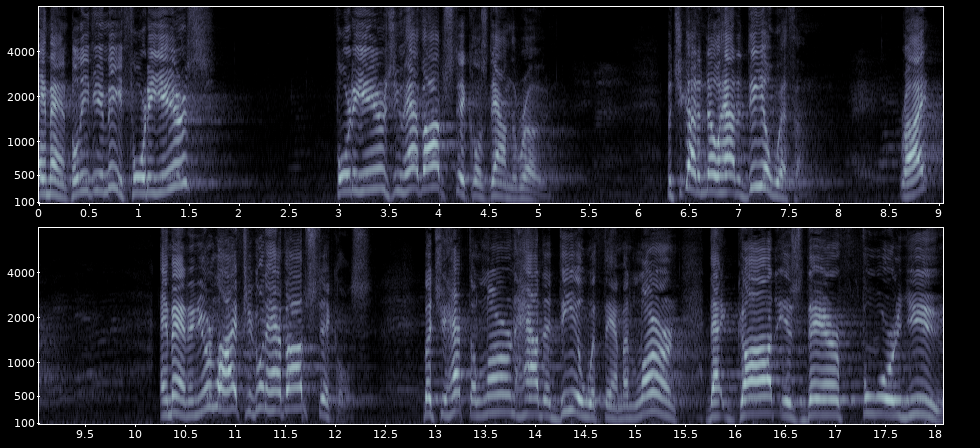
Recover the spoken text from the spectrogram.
Amen. Believe you me, 40 years, 40 years, you have obstacles down the road. But you got to know how to deal with them. Right? Amen. In your life, you're going to have obstacles. But you have to learn how to deal with them and learn that God is there for you.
